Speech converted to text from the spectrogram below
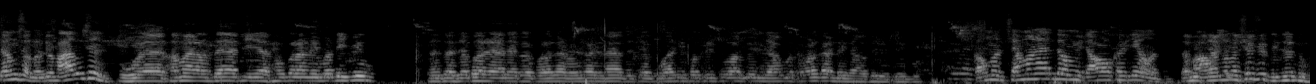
ચમ છે? બધું સારું છે ને? ઓય તમારા દયાથી આ છોકરાને મટી ગયું. નહીંતર જબર આને કોઈ વળગાડ વળગાડ ના તે વાડી પકડી તું આ બેન આપણે તો વળગાડ લઈને આવતી કમન સામાન આલી દો અમે ટાળો કરી આવો તો. તમે શાકમાં શું શું કીધું તું?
